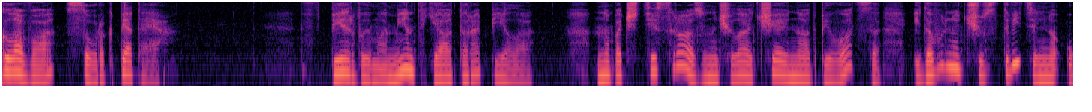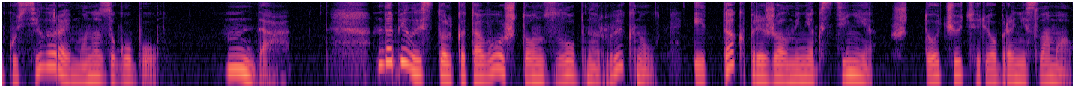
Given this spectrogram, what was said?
Глава 45. В первый момент я оторопела, но почти сразу начала отчаянно отбиваться и довольно чувствительно укусила Раймона за губу. да. Добилась только того, что он злобно рыкнул и так прижал меня к стене, что чуть ребра не сломал.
